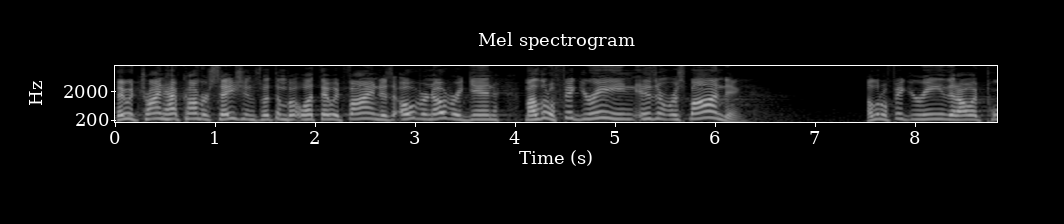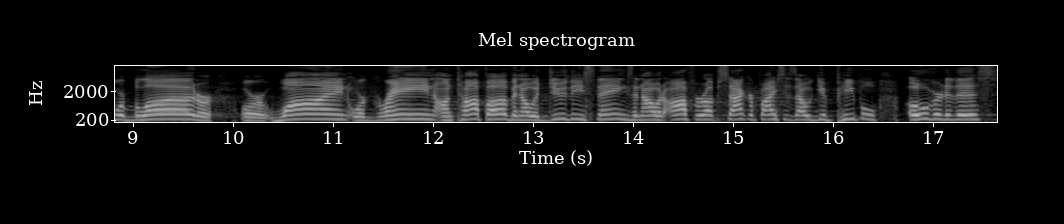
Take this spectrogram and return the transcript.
they would try and have conversations with them, but what they would find is over and over again, my little figurine isn't responding. A little figurine that I would pour blood or, or wine or grain on top of, and I would do these things and I would offer up sacrifices. I would give people over to this,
